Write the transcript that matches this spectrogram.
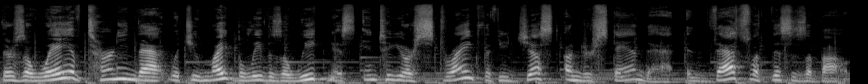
There's a way of turning that which you might believe is a weakness into your strength if you just understand that. And that's what this is about.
